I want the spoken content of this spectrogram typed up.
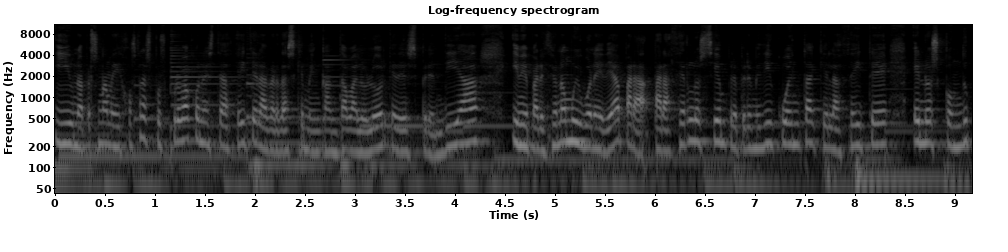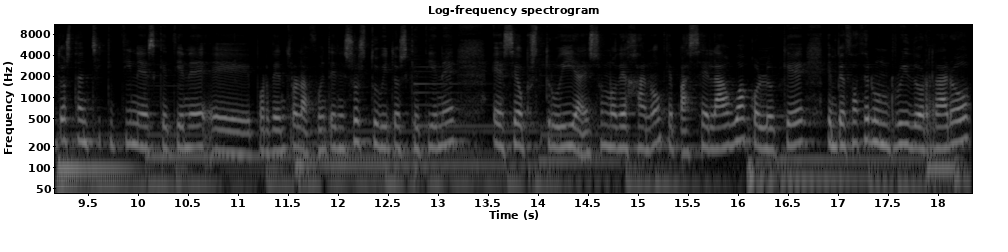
y una persona me dijo, ostras, pues prueba con este aceite, la verdad es que me encantaba el olor que desprendía y me pareció una muy buena idea para, para hacerlo siempre, pero me di cuenta que el aceite en los conductos tan chiquitines que tiene eh, por dentro la fuente, en esos tubitos que tiene, eh, se obstruía, eso no deja ¿no? que pase el agua, con lo que empezó a hacer un ruido raro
